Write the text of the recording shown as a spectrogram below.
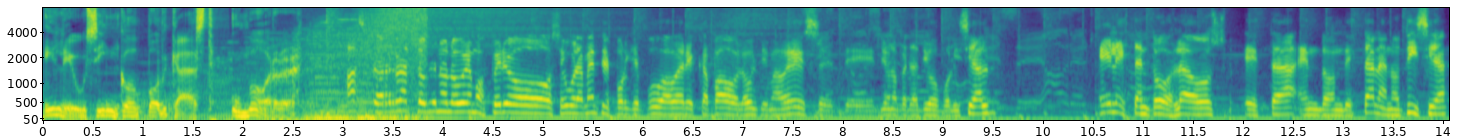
LU5 Podcast Humor. Hace rato que no lo vemos, pero seguramente es porque pudo haber escapado la última vez de, de un operativo policial. Él está en todos lados, está en donde está la noticia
